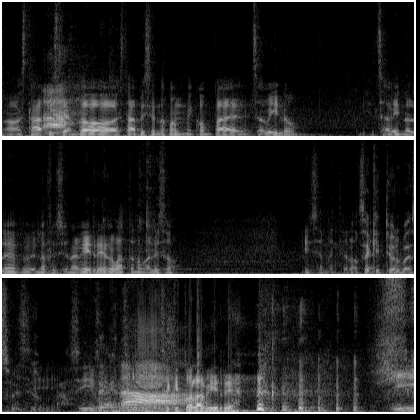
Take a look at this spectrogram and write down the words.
No, estaba Ah. pisteando, estaba pisteando con mi compa el Sabino. Y el Sabino le, le ofreció una birria y el vato nomás le hizo. Y se metió la Se quitó el beso. y Sí, güey. Ah. Se quitó la birria. y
